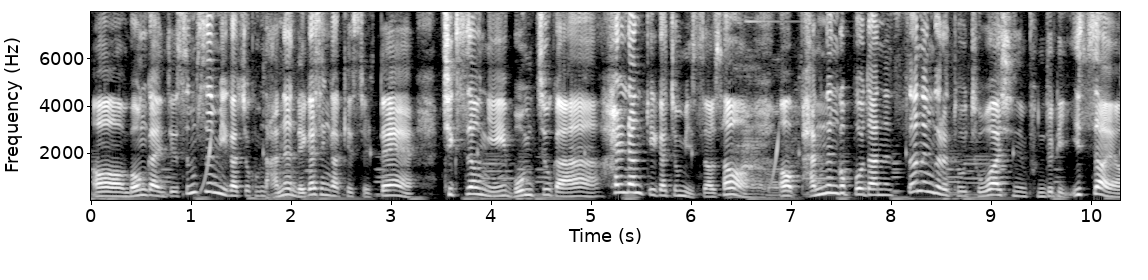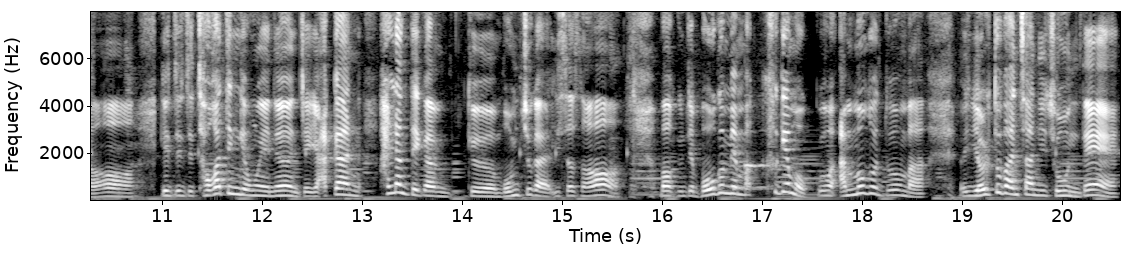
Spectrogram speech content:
어, 뭔가 이제 씀씀이가 조금 나는 내가 생각했을 때 직성이 몸주가 한량기가 좀 있어서, 어, 받는 것보다는 쓰는 거를 더 좋아하시는 분들이 있어요. 이제 저 같은 경우에는 이제 약간 한량대가 그 몸주가 있어서 막 이제 먹으면 막 크게 먹고 안 먹어도 막 열두 반찬이 좋은데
